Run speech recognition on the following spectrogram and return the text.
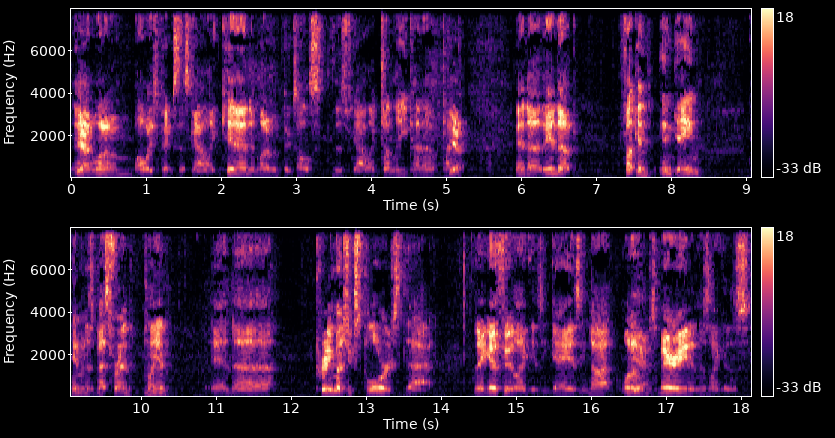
And Yeah. one of them always picks this guy like Ken, and one of them picks all this, guy like Chun Li kind of type. Yeah. And uh, they end up fucking in game, him and his best friend playing, and uh, pretty much explores that. They go through like, is he gay? Is he not? One of Yeah. them's married, and is like his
